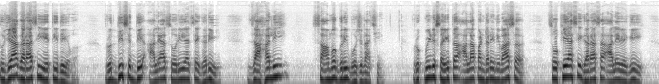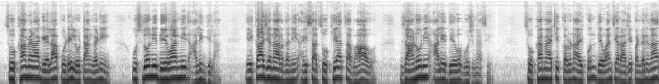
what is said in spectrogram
तुझ्या घरासी येती देव वृद्धिसिद्धी आल्या चोरियाचे घरी जाहली सामग्री भोजनाची रुक्मिणीसहित आला पंढरी निवास चोखियासी घरास आले वेगी. चोखा मेळा गेला पुढे लोटांगणी. उचलोनी देवांनी आलिंग गेला. एका जनार्दनी ऐसा चोखियाचा भाव. जाणोनी आले देव भोजनासी. चोखामेळाची करुणा ऐकून देवांचे राजे पंढरीनाथ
